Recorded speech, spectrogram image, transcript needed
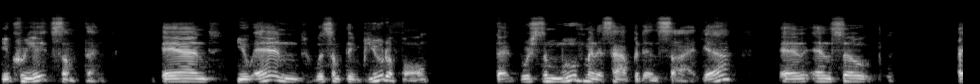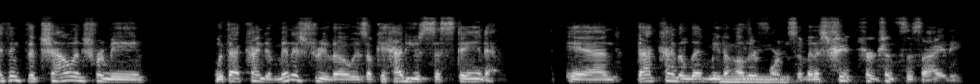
you create something and you end with something beautiful that where some movement has happened inside yeah and and so i think the challenge for me with that kind of ministry though is okay how do you sustain it and that kind of led me to mm. other forms of ministry in church and society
